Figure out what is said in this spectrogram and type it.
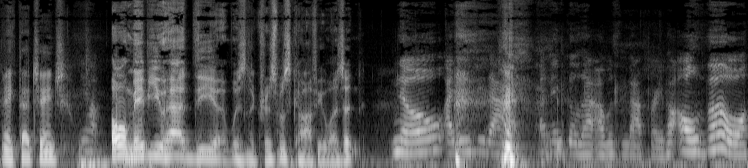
Make that change. Yeah. Oh, maybe you had the uh, it wasn't a Christmas coffee, was it? No, I didn't do that. I didn't go that. I wasn't that brave. Although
